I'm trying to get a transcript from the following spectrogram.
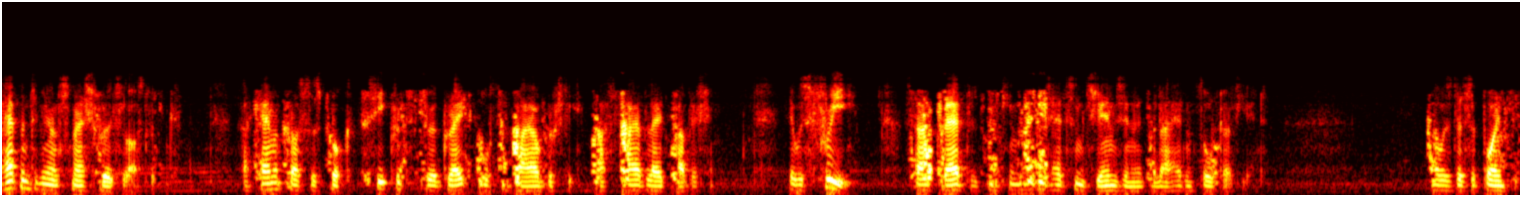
I happened to be on Smashwords last week. I came across this book, Secrets to a Great Author Biography by Fireblade Publishing. It was free, so I grabbed it thinking maybe it had some gems in it that I hadn't thought of yet. I was disappointed.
